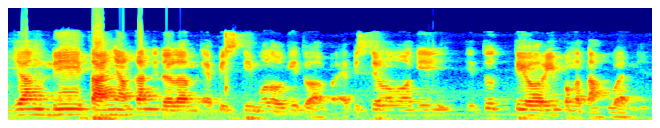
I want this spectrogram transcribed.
yang ditanyakan di dalam epistemologi itu apa? Epistemologi itu teori pengetahuan ya.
